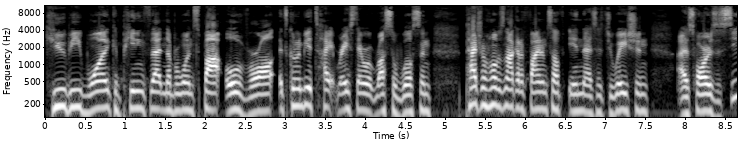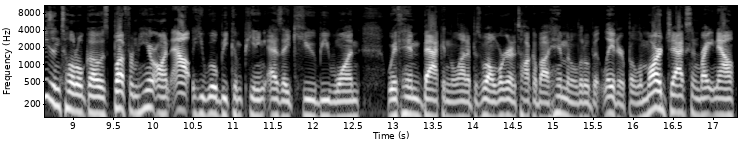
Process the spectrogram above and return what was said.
QB1 competing for that number one spot overall. It's going to be a tight race there with Russell Wilson. Patrick Mahomes is not going to find himself in that situation as far as the season total goes, but from here on out, he will be competing as a QB1 with him back in the lineup as well. And we're going to talk about him in a little bit later. But Lamar Jackson right now,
